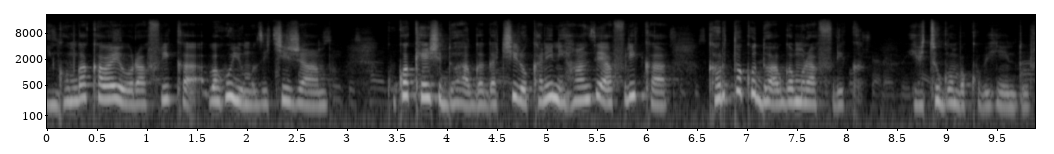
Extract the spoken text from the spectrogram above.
Ni ngombwa ko abayobora afurika baha uyu muziki ijambo kuko akenshi duhabwa agaciro kanini hanze ya afurika karuta ko duhabwa muri afurika. Ibi tugomba kubihindura.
